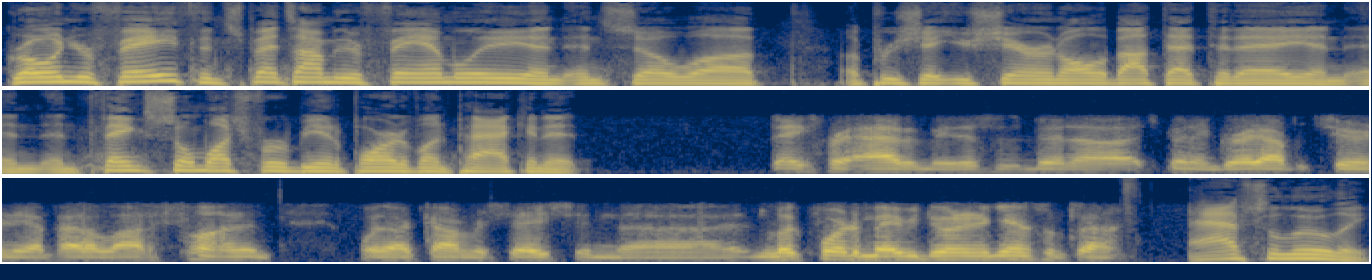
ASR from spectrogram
grow in your faith and spend time with your family and and so uh, appreciate you sharing all about that today and, and and thanks so much for being a part of unpacking it. Thanks for having me. This has been uh, it's been a great opportunity. I've had a lot of fun with our conversation. Uh, look forward to maybe doing it again sometime. Absolutely,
